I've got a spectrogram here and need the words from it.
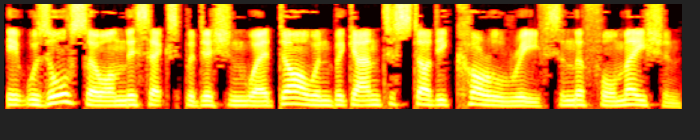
It was also on this expedition where Darwin began to study coral reefs and their formation.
